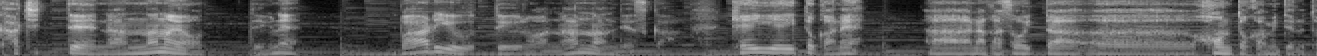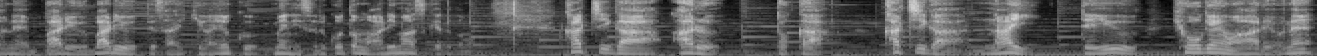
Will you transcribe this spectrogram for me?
価値って何なのよっていうね。バリューっていうのは何なんですか？経営とかね、あなんかそういった本とか見てるとね、バリュー、バリューって最近はよく目にすることもありますけれども、価値があるとか、価値がないっていう表現はあるよね。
